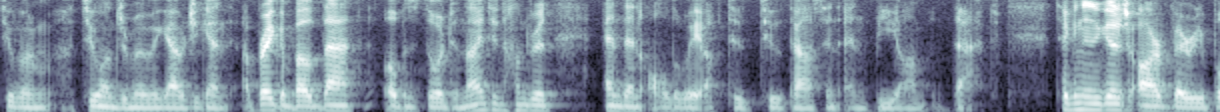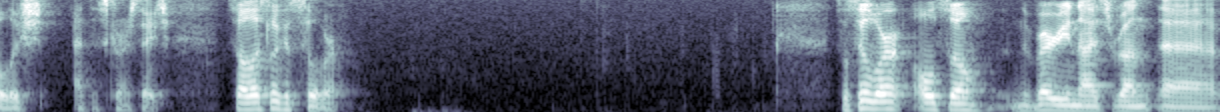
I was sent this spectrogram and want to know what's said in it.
200 moving average again. A break above that opens door to 1900 and then all the way up to 2000 and beyond that. Technical indicators are very bullish at this current stage. So let's look at silver. So silver also very nice run uh,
